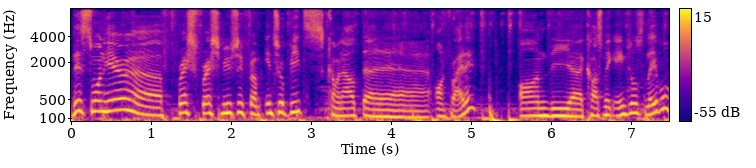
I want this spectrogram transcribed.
this one here, uh, fresh, fresh music from Intro Beats coming out uh, on Friday on the uh, Cosmic Angels label.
